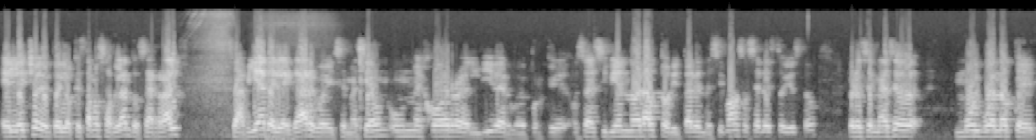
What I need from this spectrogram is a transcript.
el hecho de, lo que estamos hablando, o sea, Ralph sabía delegar, güey, se me hacía un, un mejor líder, güey, porque, o sea, si bien no era autoritario en decir, vamos a hacer esto y esto, pero se me hace muy bueno que,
